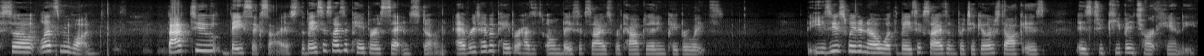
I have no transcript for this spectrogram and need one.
so let's move on. Back to basic size. The basic size of paper is set in stone. Every type of paper has its own basic size for calculating paper weights. The easiest way to know what the basic size of a particular stock is, is to keep a chart handy.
